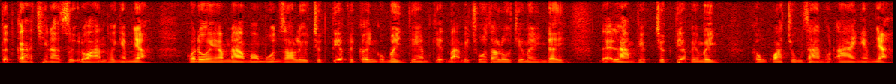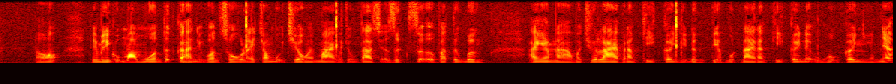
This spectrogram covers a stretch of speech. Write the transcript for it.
Tất cả chỉ là dự đoán thôi anh em nhé. Có đôi em nào mà muốn giao lưu trực tiếp với kênh của mình thì em kết bạn với số zalo trên màn hình đây để làm việc trực tiếp với mình, không qua trung gian một ai anh em nhé. Đó, thì mình cũng mong muốn tất cả những con số này trong buổi chiều ngày mai của chúng ta sẽ rực rỡ và tưng bừng. Anh em nào mà chưa like và đăng ký kênh thì đừng tiếp một like, đăng ký kênh để ủng hộ kênh anh em nhé.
